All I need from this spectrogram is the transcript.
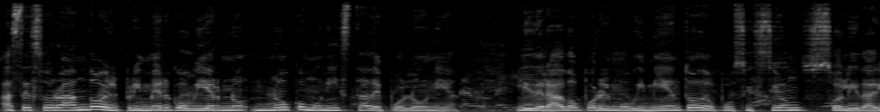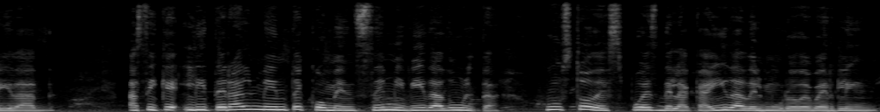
asesorando el primer gobierno no comunista de Polonia, liderado por el movimiento de oposición Solidaridad. Así que literalmente comencé mi vida adulta justo después de la caída del muro de Berlín.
